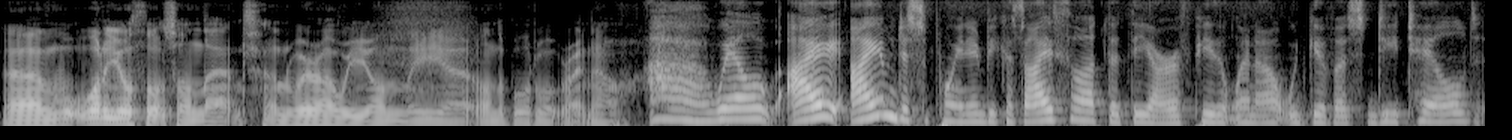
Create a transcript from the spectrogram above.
Um, what are your thoughts on that, and where are we on the uh, on the boardwalk right now? Ah, well, I I am disappointed because I thought that the RFP that went out would give us detailed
